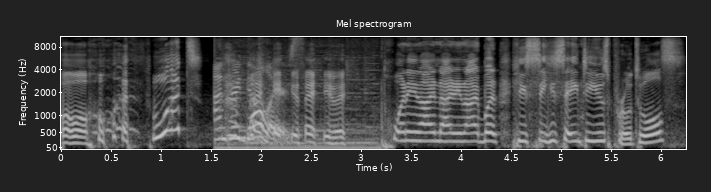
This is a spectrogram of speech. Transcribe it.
Oh, what? $100. Wait, wait, wait. Twenty-nine ninety-nine. But he's he's saying to use Pro Tools.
